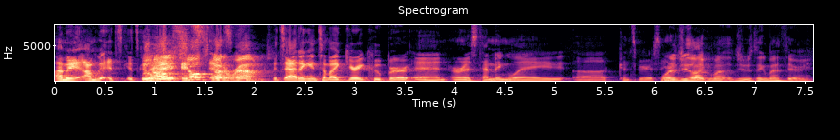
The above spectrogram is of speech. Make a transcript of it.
I mean, I'm. It's it's gonna. Charles it's, Schulz it's, got around. It's adding into my Gary Cooper and Ernest Hemingway uh, conspiracy What did you like? My, did you think of my theory?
